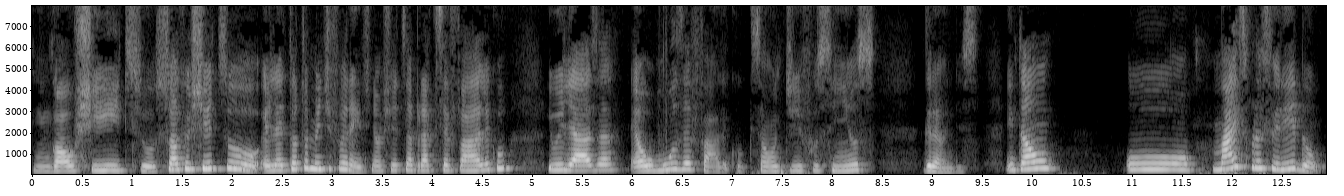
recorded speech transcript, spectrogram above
igual o Shih Tzu. Só que o Shih Tzu, ele é totalmente diferente, né? O Shih Tzu é braxcefálico e o Lhasa é o musefálico, que são de focinhos grandes. Então, o mais preferido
